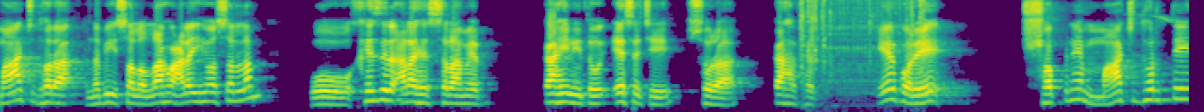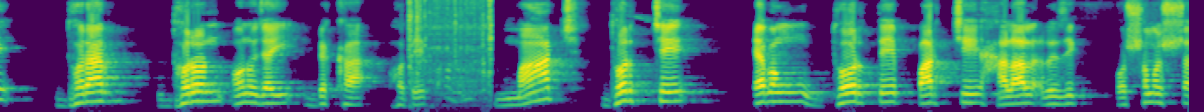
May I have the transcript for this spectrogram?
মাছ ধরা নবী সাল আলাইহি আসাল্লাম ও খেজির আলাহিসাল্লামের কাহিনী তো এসেছে সোরা কাহাফের এরপরে স্বপ্নে মাছ ধরতে ধরার ধরন অনুযায়ী ব্যাখ্যা হতে মাছ ধরছে এবং ধরতে পারছে হালাল রিজিক ও সমস্যা।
